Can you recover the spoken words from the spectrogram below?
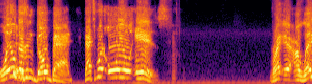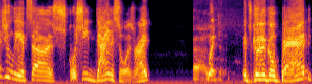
Oil doesn't go bad. That's what oil is. Right? Uh, Allegedly, it's uh squishy dinosaurs, right? Uh, Wait, it's gonna go bad?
